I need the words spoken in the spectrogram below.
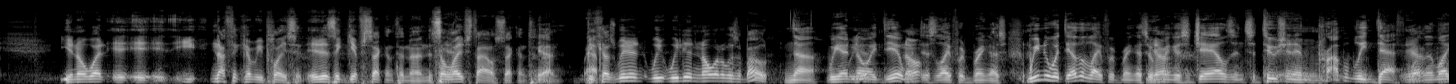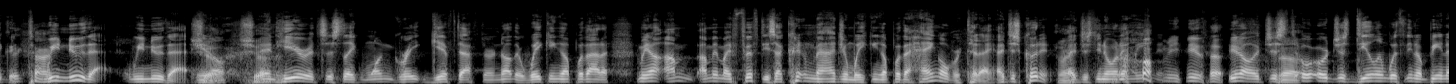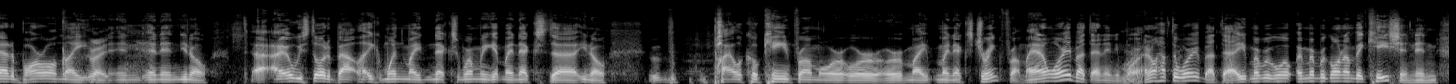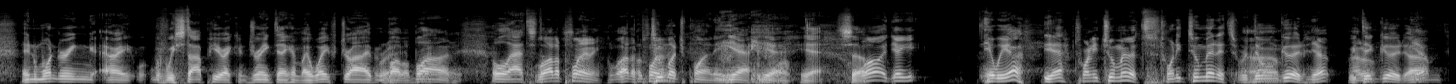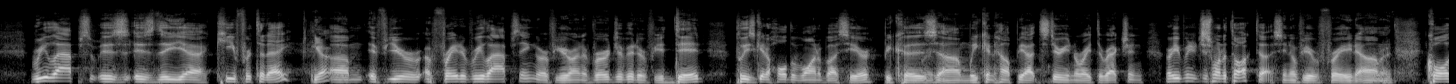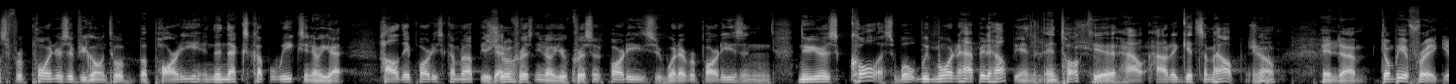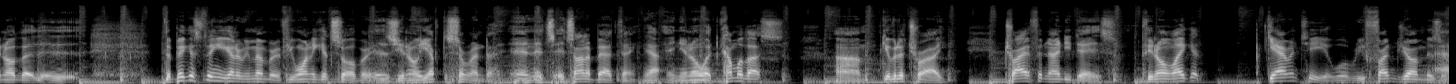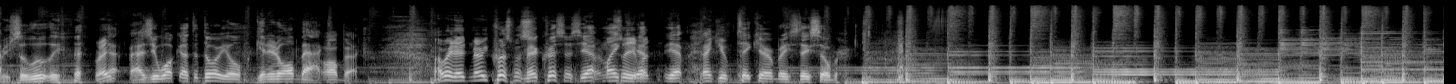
you know what? It, it, it, nothing can replace it. It is a gift second to none. It's a lifestyle second to Yeah. none because we didn't we, we didn't know what it was about. No, we had We no idea No. what this life would bring us. We knew what the other life would bring us. It would Yeah. bring us jails, institution, and mm. probably death more than likely. We knew that. We knew that. you Sure, know. sure. And here it's just like one great gift after another. Waking up without a. I mean, I- I'm I'm in my fifties. I couldn't imagine waking up with a hangover today. I just couldn't. I just you know what I mean. And, me neither. You know, it just No. or, or just dealing with you know being at a bar all night, Right. and, and and then you know, I I always thought about like when my next when am we get my next uh, you know pile of cocaine from or or, or my, my next drink from. I don't worry about that anymore. I don't have to worry about that. I remember I remember going on vacation and and wondering, all right, if we stop here, I can drink. Then I can my wife drive and blah blah blah right, and all that A lot of planning. A lot of planning. Too much planning. Yeah, yeah, yeah. So Well, yeah, here we are. Yeah. 22 minutes. 22 minutes. We're doing Um, good. yep. We did good. yep. Um, relapse is is the uh, key for today. Yeah. Um, if you're afraid of relapsing, or if you're on the verge of it, or if you did, please get a hold of one of us here because um, we can help you out, steer you in the right direction, or even you just want to talk to us. You know, if you're afraid, um, call us for pointers. If you're going to a, a party in the next couple weeks, you know, you got holiday parties coming up. You Sure. got Chris, you know, your Christmas parties, or whatever parties, and New Year's. Call us. We'll be more than happy to help you and, and talk to you how how to get some help. You know. And um, don't be afraid. You know, the, the, the biggest thing you got to remember if you want to get sober is, you know, you have to surrender. And it's it's not a bad thing. Yeah. And you know what? Come with us. Um, give it a try. Try it for 90 days. If you don't like it, guarantee you we'll refund your misery. Absolutely. Right? Yeah, As you walk out the door, you'll get it all back. All back. All right, Ed. Merry Christmas. Merry Christmas. Yep, Mike. you, Yep, yep. thank you. Take care, everybody. Stay sober.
